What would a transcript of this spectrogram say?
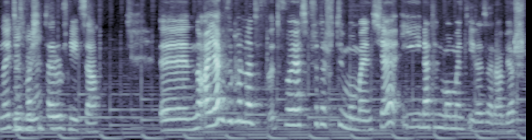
No i to jest Mhm. właśnie ta różnica. E, No a jak wygląda tw- twoja sprzedaż w tym momencie i na ten moment ile zarabiasz?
